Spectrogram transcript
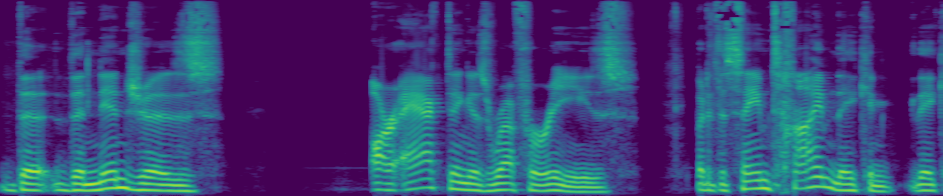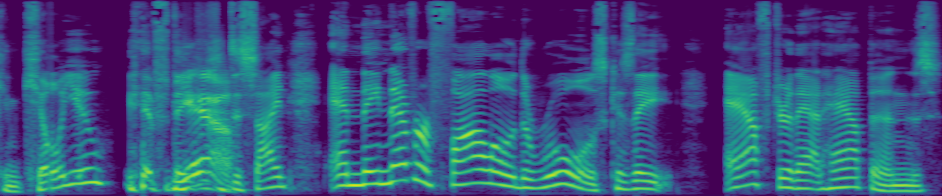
the, the ninjas are acting as referees but at the same time they can they can kill you if they Yeah. just decide and they never follow the rules because they after that happens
